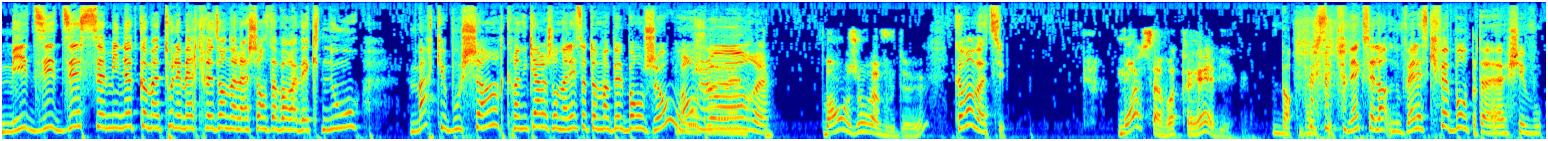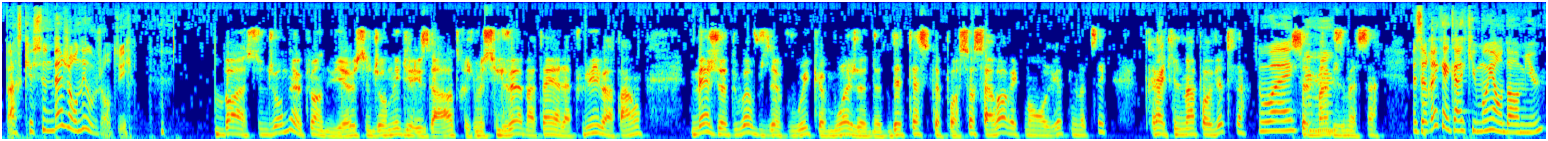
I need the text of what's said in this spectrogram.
Midi 10 minutes, comme à tous les mercredis, on a la chance d'avoir avec nous Marc Bouchard, chroniqueur et journaliste automobile. Bonjour. Bonjour. Bonjour à vous deux. Comment vas-tu? Moi, ça va très bien. Bon, ben, c'est une excellente nouvelle. Est-ce qu'il fait beau euh, chez vous? Parce que c'est une belle journée aujourd'hui. Bah, c'est une journée un peu ennuyeuse, c'est une journée grisâtre. Je me suis levé un matin à la pluie battante, mais je dois vous avouer que moi, je ne déteste pas ça. Ça va avec mon rythme, tu sais, tranquillement, pas vite, là. Ouais. C'est le même que je me sens. Mais c'est vrai que quand il mouille, on dort mieux.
